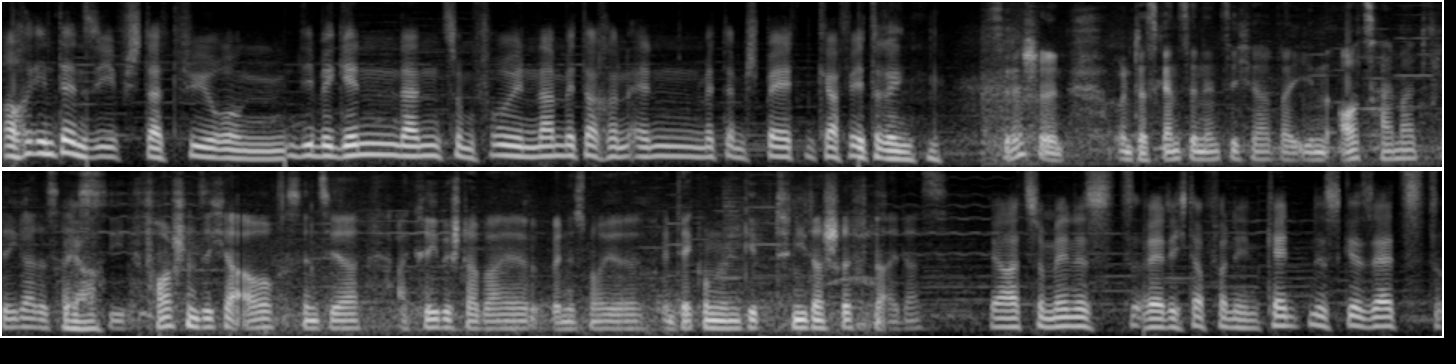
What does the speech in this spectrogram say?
auch intensiv Stadtführungen. Die beginnen dann zum frühen Nachmittag und enden mit dem späten Kaffee trinken. Sehr schön. Und das Ganze nennt sich ja bei Ihnen Ortsheimatpfleger. Das heißt, Ja. Sie forschen sich ja auch, sind sehr akribisch dabei, wenn es neue Entdeckungen gibt, Niederschriften, all das. Ja, zumindest werde ich davon in Kenntnis gesetzt.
